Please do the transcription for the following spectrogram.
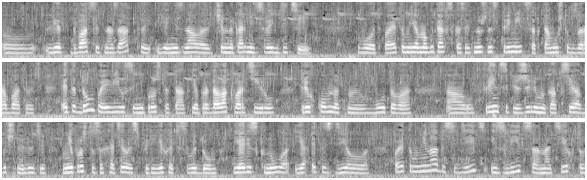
э, лет 20 назад, я не знала, чем накормить своих детей – вот, поэтому я могу так сказать, нужно стремиться к тому, чтобы зарабатывать. Этот дом появился не просто так. Я продала квартиру трехкомнатную в Бутово. А, в принципе, жили мы, как все обычные люди. Мне просто захотелось переехать в свой дом. Я рискнула, я это сделала. Поэтому не надо сидеть и злиться на тех, кто,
